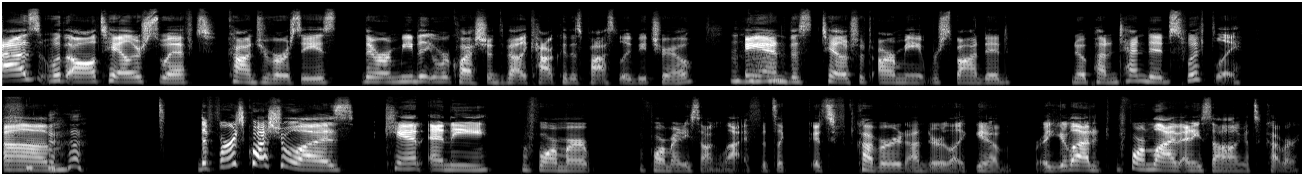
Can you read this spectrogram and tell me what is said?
As with all Taylor Swift controversies, there were immediately were questions about like how could this possibly be true? Mhm. And this Taylor Swift army responded, no pun intended, swiftly. Um, the first question was, can any performer perform any song live? It's like it's covered under like, you know, you're allowed to perform live any song, it's a cover.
